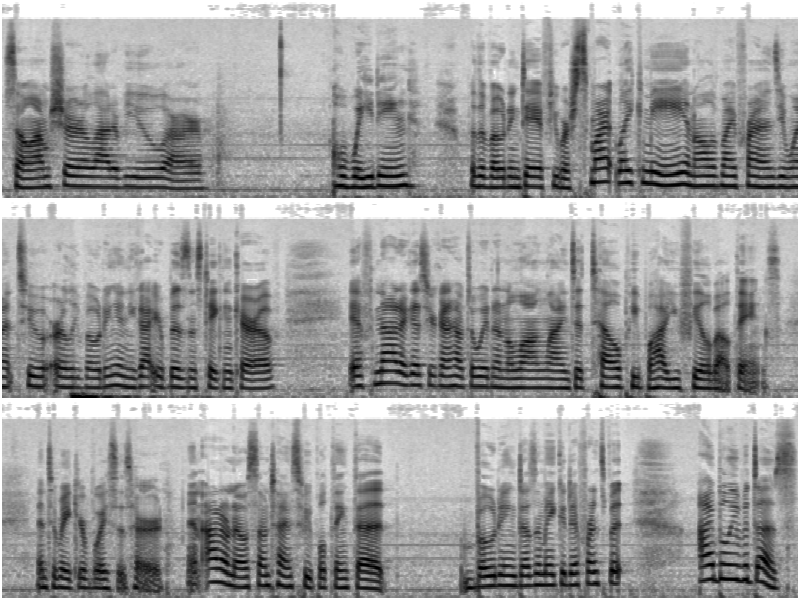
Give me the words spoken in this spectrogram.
So I'm sure a lot of you are waiting for the voting day. If you were smart like me and all of my friends, you went to early voting and you got your business taken care of. If not, I guess you're going to have to wait in a long line to tell people how you feel about things and to make your voices heard. And I don't know, sometimes people think that voting doesn't make a difference, but I believe it does.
